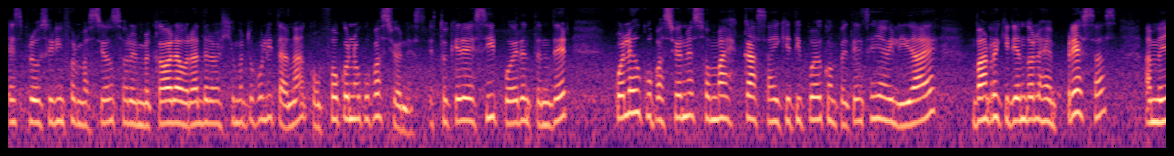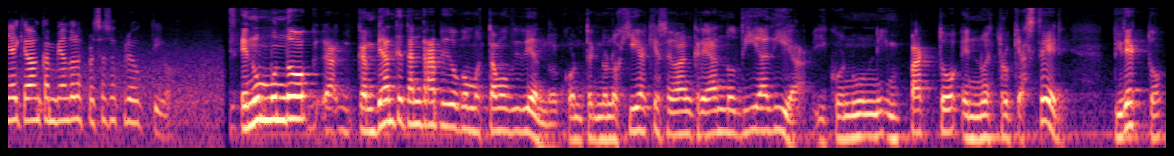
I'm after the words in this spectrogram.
es producir información sobre el mercado laboral de la región metropolitana con foco en ocupaciones. Esto quiere decir poder entender cuáles ocupaciones son más escasas y qué tipo de competencias y habilidades van requiriendo las empresas a medida que van cambiando los procesos productivos. En un mundo cambiante tan rápido como estamos viviendo, con tecnologías que se van creando día a día y con un impacto en nuestro quehacer directo,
